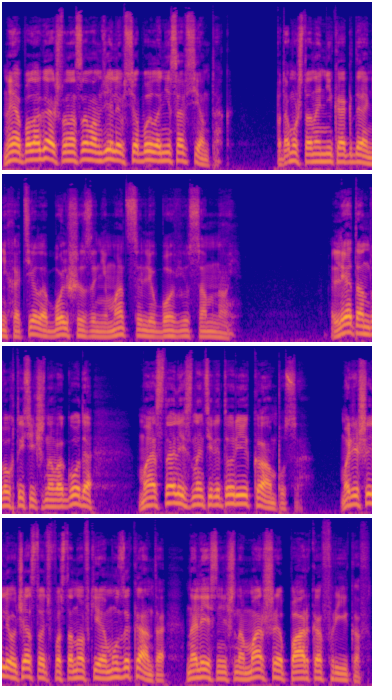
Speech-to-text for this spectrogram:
но я полагаю, что на самом деле все было не совсем так потому что она никогда не хотела больше заниматься любовью со мной. Летом 2000 года мы остались на территории кампуса. Мы решили участвовать в постановке «Музыканта» на лестничном марше парка фриков.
